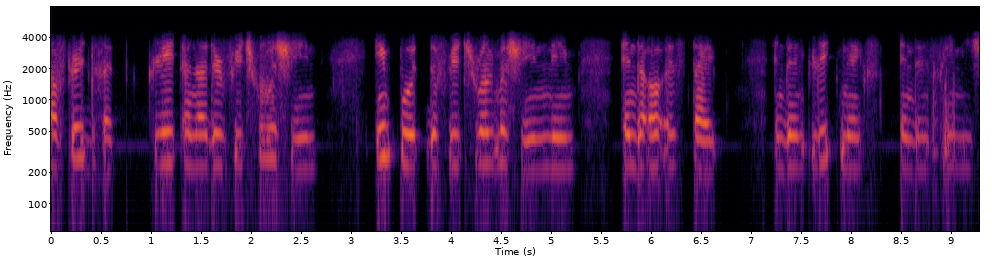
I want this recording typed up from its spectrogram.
After that, create another virtual machine, input the virtual machine name and the OS type, and then click Next and then Finish.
